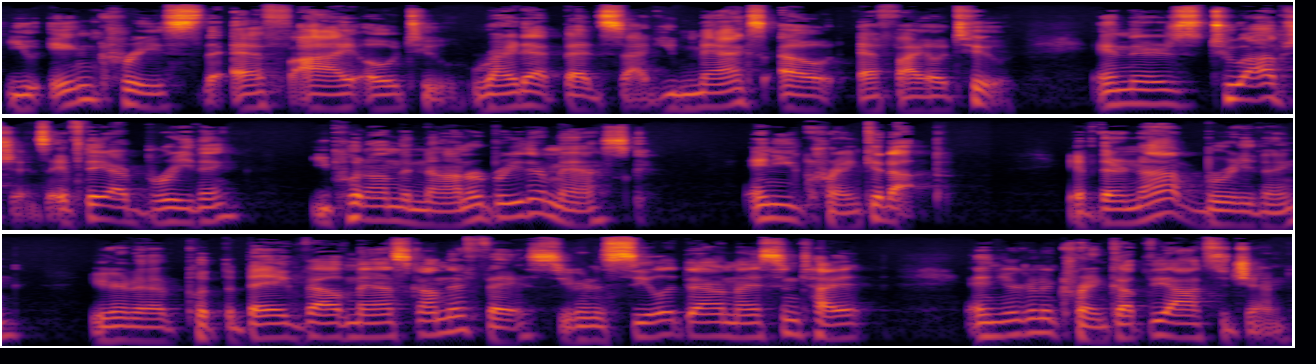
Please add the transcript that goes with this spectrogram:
you increase the FiO2 right at bedside. You max out FiO2. And there's two options. If they are breathing, you put on the non rebreather mask and you crank it up. If they're not breathing, you're going to put the bag valve mask on their face. You're going to seal it down nice and tight, and you're going to crank up the oxygen.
